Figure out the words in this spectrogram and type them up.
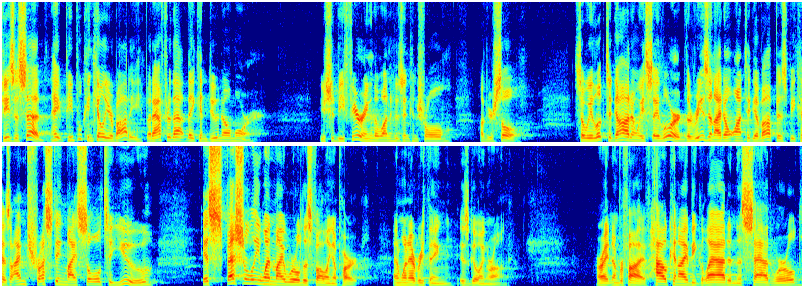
Jesus said, Hey, people can kill your body, but after that, they can do no more. You should be fearing the one who's in control of your soul. So we look to God and we say, Lord, the reason I don't want to give up is because I'm trusting my soul to you, especially when my world is falling apart and when everything is going wrong. All right, number five, how can I be glad in this sad world?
